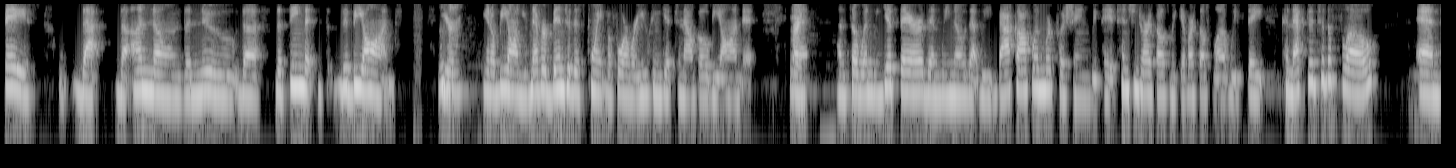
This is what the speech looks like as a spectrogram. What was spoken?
face that the unknown the new the the thing that the beyond. Mm-hmm. you're you know beyond. You've never been to this point before where you can get to now go beyond it. Right. And, and so when we get there then we know that we back off when we're pushing. We pay attention to ourselves. We give ourselves love. We stay connected to the flow and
